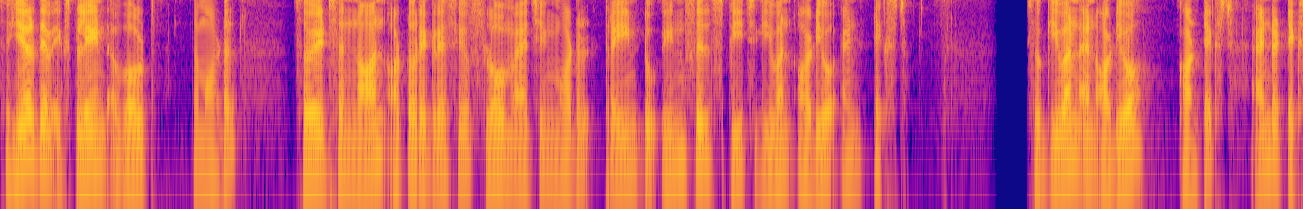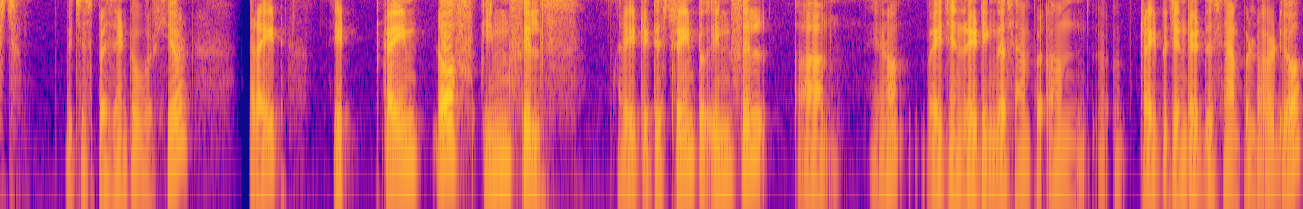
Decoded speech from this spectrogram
So here they've explained about the model. So it's a non-autoregressive flow matching model trained to infill speech given audio and text. So given an audio context and a text which is present over here, right? It kind of infills, right? It is trained to infill, um, you know, by generating the sample, um, try to generate the sampled audio,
